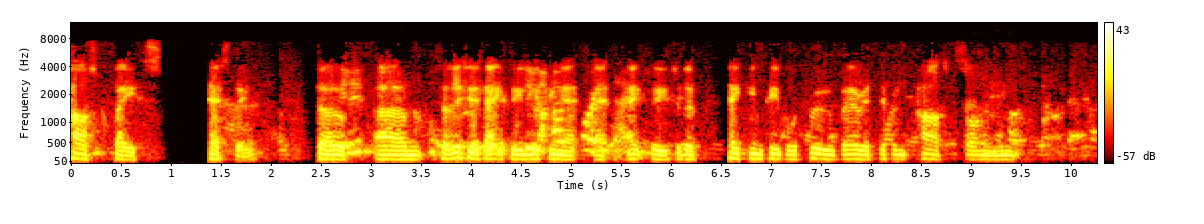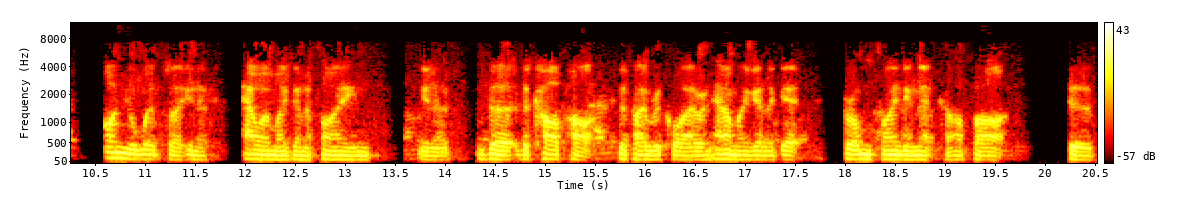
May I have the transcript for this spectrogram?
task-based testing. So, um, so this is actually looking at, at actually sort of taking people through various different tasks on on your website. You know, how am I going to find, you know, the the car park that I require, and how am I going to get from finding that car park to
